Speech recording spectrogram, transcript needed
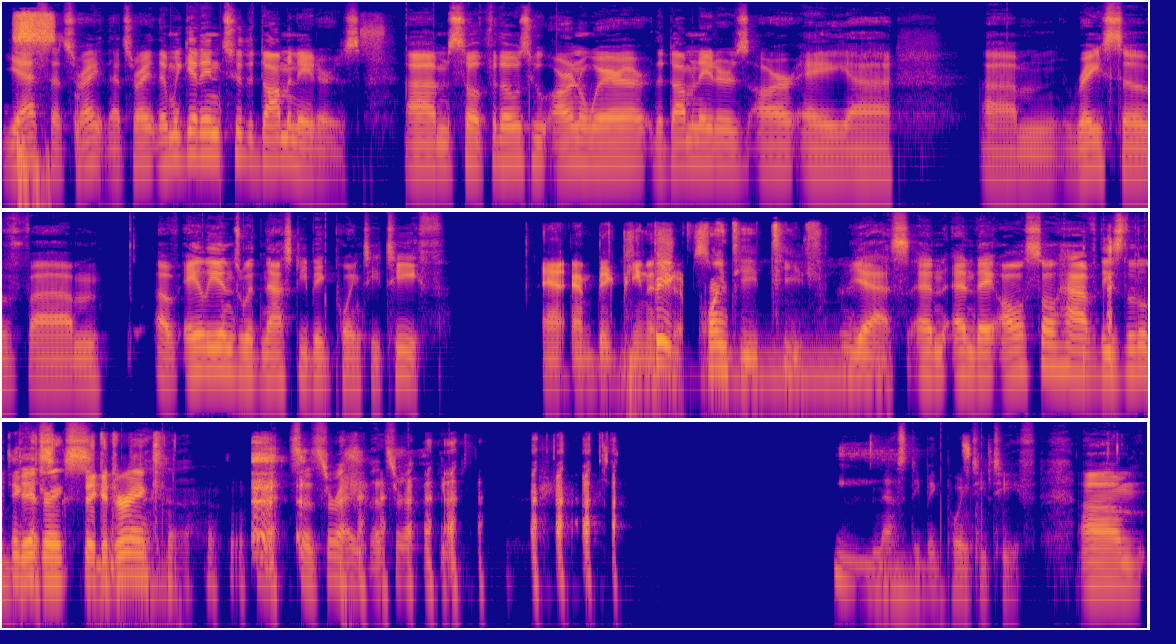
Yes, that's right. That's right. Then we get into the Dominators. Um, so, for those who aren't aware, the Dominators are a uh, um, race of um, of aliens with nasty, big, pointy teeth. And, and big penis big ships. pointy teeth. Yes, and and they also have these little Take a drink. discs. Take a drink. yes, that's right. That's right. Nasty big pointy teeth um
